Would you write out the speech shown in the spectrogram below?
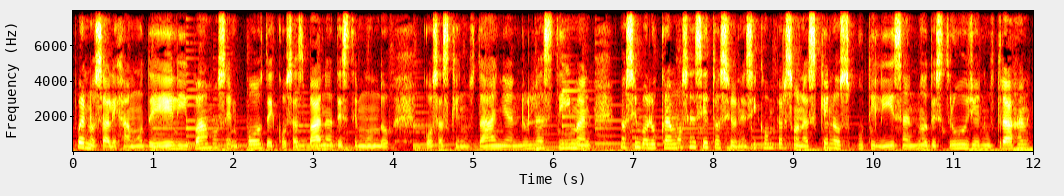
pues nos alejamos de Él y vamos en pos de cosas vanas de este mundo, cosas que nos dañan, nos lastiman, nos involucramos en situaciones y con personas que nos utilizan, nos destruyen, ultrajan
